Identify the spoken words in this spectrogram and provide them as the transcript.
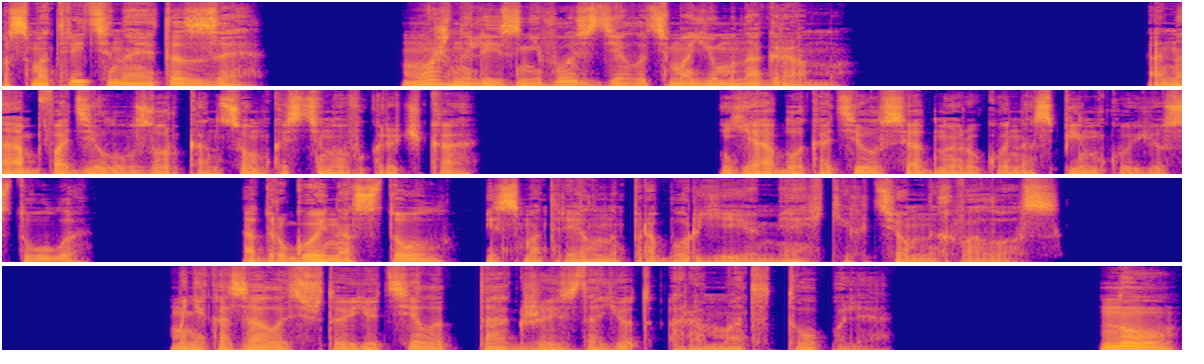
Посмотрите на это «З». Можно ли из него сделать мою монограмму?» Она обводила узор концом костяного крючка. Я облокотился одной рукой на спинку ее стула, а другой на стол и смотрел на пробор ее мягких темных волос. Мне казалось, что ее тело также издает аромат тополя. «Ну,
